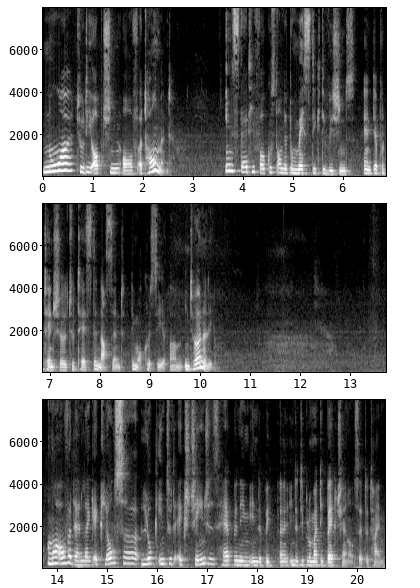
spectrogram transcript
nor to the option of atonement. Instead, he focused on the domestic divisions and their potential to test the nascent democracy um, internally. Moreover, then, like a closer look into the exchanges happening in the, big, uh, in the diplomatic back channels at the time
